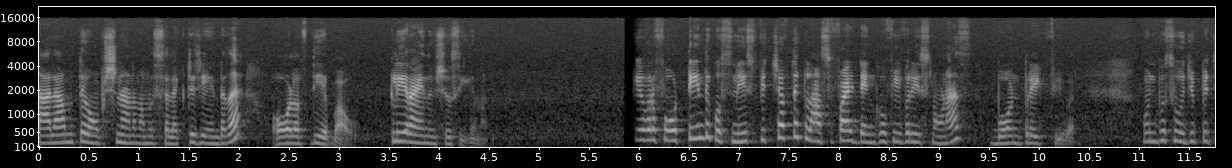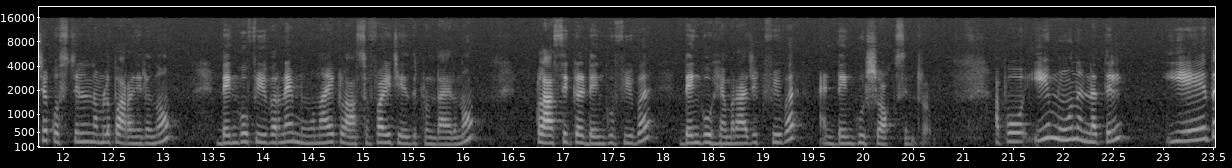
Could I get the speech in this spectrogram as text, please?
നാലാമത്തെ ഓപ്ഷനാണ് നമ്മൾ സെലക്ട് ചെയ്യേണ്ടത് all of the above clear ആയെന്ന് വിശ്വസിക്കുന്നു. Our fourteenth question is which of the classified dengue fever is known as bone break fever മുൻപ് സൂചിപ്പിച്ച ക്വസ്റ്റ്യനിൽ നമ്മൾ പറഞ്ഞിരുന്നു. ഡെങ്കു ഫീവറിനെ മൂന്നായി ക്ലാസിഫൈ ചെയ്തിട്ടുണ്ടായിരുന്നു. Classical dengue fever dengue haemorrhagic fever and dengue shock syndrome അപ്പോൾ ഈ മൂന്നെണ്ണത്തിൽ ഏത്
